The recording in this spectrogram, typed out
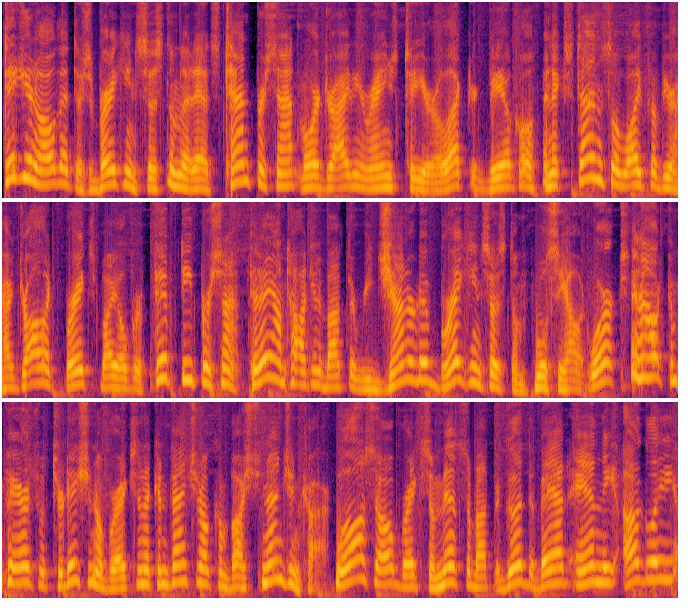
Did you know that there's a braking system that adds 10% more driving range to your electric vehicle and extends the life of your hydraulic brakes by over 50%? Today I'm talking about the regenerative braking system. We'll see how it works and how it compares with traditional brakes in a conventional combustion engine car. We'll also break some myths about the good, the bad, and the ugly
